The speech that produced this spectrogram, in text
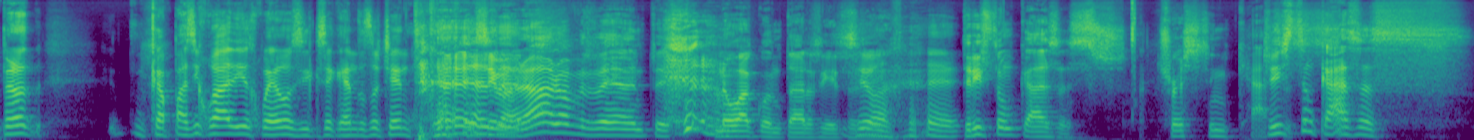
Pero capaz si juega 10 juegos y se quedan 280. sí, man, no, no, pues obviamente no va a contar si es Sí, así. man. Tristan Casas. Tristan Casas. Tristan Casas.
